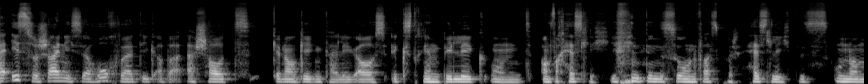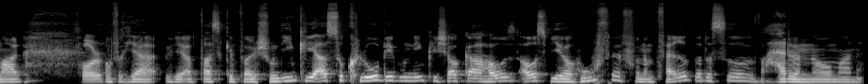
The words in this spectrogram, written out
er ist wahrscheinlich sehr hochwertig, aber er schaut genau gegenteilig aus. Extrem billig und einfach hässlich. Ich finde ihn so unfassbar hässlich. Das ist unnormal. Voll. Einfach ja, wie ein Basketballschuh. Und irgendwie auch so klobig und irgendwie schaut gar aus, aus wie eine Hufe von einem Pferd oder so. I don't know, man.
